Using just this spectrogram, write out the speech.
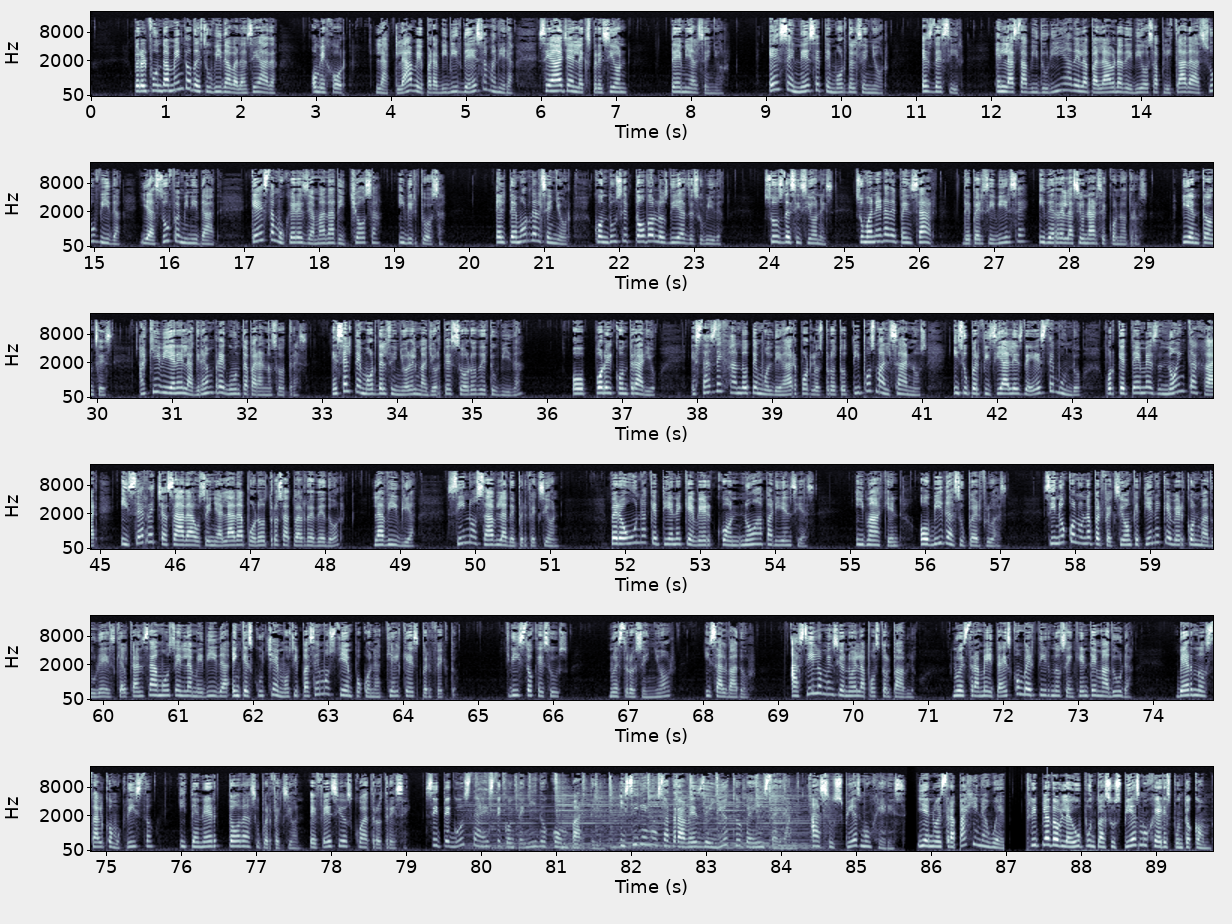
Pero el fundamento de su vida balanceada, o mejor, la clave para vivir de esa manera, se halla en la expresión teme al Señor. Es en ese temor del Señor, es decir, en la sabiduría de la palabra de Dios aplicada a su vida y a su feminidad, que esta mujer es llamada dichosa y virtuosa. El temor del Señor conduce todos los días de su vida sus decisiones, su manera de pensar, de percibirse y de relacionarse con otros. Y entonces, aquí viene la gran pregunta para nosotras. ¿Es el temor del Señor el mayor tesoro de tu vida? ¿O, por el contrario, estás dejándote moldear por los prototipos malsanos y superficiales de este mundo porque temes no encajar y ser rechazada o señalada por otros a tu alrededor? La Biblia sí nos habla de perfección, pero una que tiene que ver con no apariencias, imagen o vidas superfluas, sino con una perfección que tiene que ver con madurez que alcanzamos en la medida en que escuchemos y pasemos tiempo con aquel que es perfecto, Cristo Jesús, nuestro Señor y Salvador. Así lo mencionó el apóstol Pablo. Nuestra meta es convertirnos en gente madura, vernos tal como Cristo y tener toda su perfección. Efesios 4:13. Si te gusta este contenido, compártelo y síguenos a través de YouTube e Instagram, A Sus Pies Mujeres, y en nuestra página web www.asuspiesmujeres.com.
